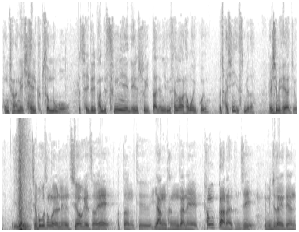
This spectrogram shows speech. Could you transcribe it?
공천하는 게 제일 급선무고 저희들이 반드시 승리에 낼수 있다 이렇게 생각을 하고 있고요. 자신이 있습니다. 열심히 해야죠. 예. 재보궐선거 열리는 지역에서의 어떤 그 양 당 간의 평가라든지 그 민주당에 대한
